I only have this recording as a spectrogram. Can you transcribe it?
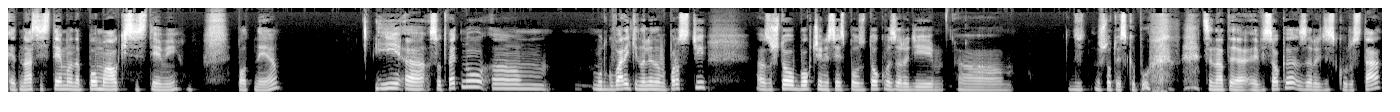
една система на по-малки системи под нея. И съответно, отговаряйки нали, на въпроса ти, защо блокчейн не се използва толкова заради защото е скъпо, цената е висока, заради скоростта,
